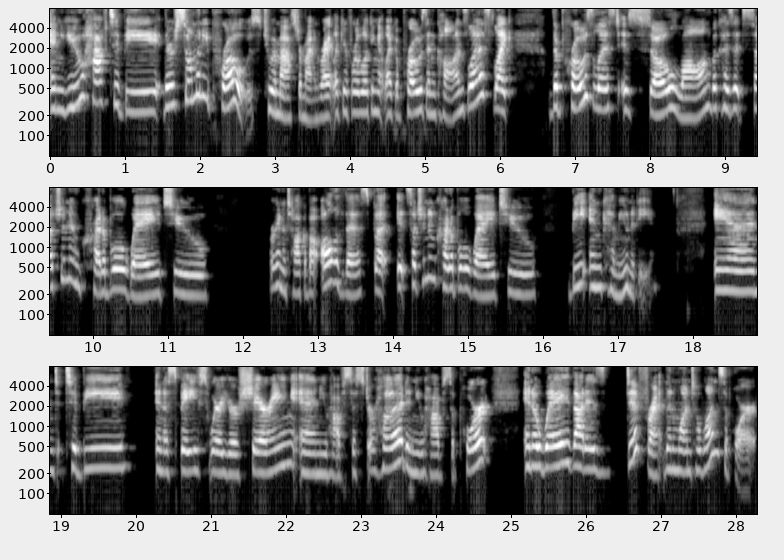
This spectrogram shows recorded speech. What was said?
and you have to be there's so many pros to a mastermind right? Like if we're looking at like a pros and cons list like the pros list is so long because it's such an incredible way to we're going to talk about all of this but it's such an incredible way to be in community and to be in a space where you're sharing and you have sisterhood and you have support in a way that is different than one-to-one support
